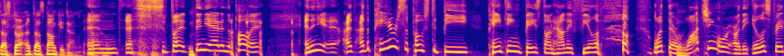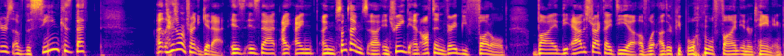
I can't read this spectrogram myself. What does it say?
Das, das Donkey Kong. And, uh, but then you add in the poet, and then you are, are, the painters supposed to be painting based on how they feel about what they're watching, or are they illustrators of the scene? Because that. Uh, here's what I'm trying to get at is is that I, I'm I'm sometimes uh, intrigued and often very befuddled by the abstract idea of what other people will find entertaining,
